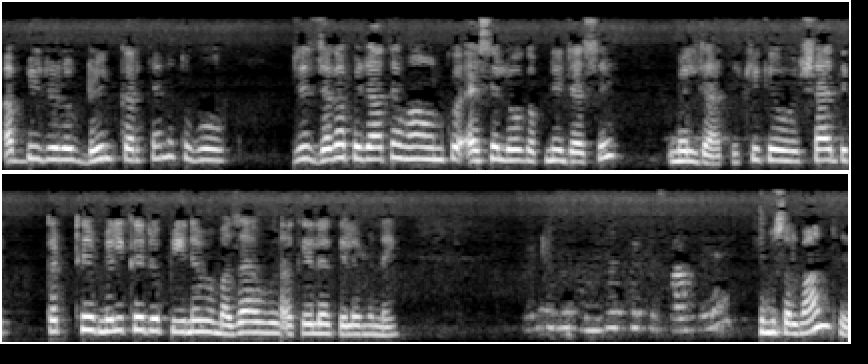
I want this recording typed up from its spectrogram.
اب بھی جو لوگ ڈرنک کرتے ہیں نا، تو وہ جس جگہ پہ جاتے ہیں، وہاں ان کو ایسے لوگ اپنے جیسے مل جاتے کیونکہ وہ شاید کٹھے مل کے جو پینے میں مزہ ہے، وہ اکیلے اکیلے میں نہیں۔ مسلمان تھے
